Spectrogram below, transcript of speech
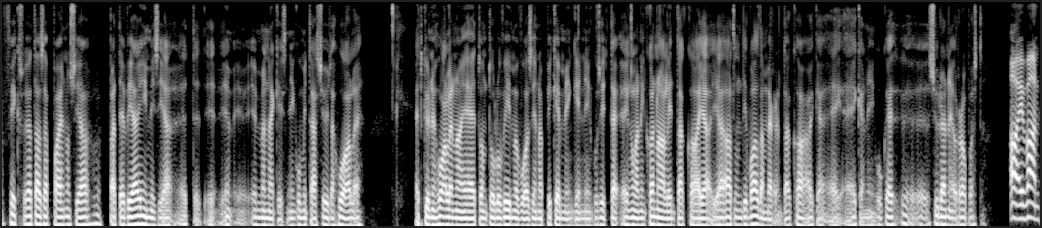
fiksuja, tasapainoisia, päteviä ihmisiä, että en, en mä näkisi niin kuin mitään syytä huoleen. Että kyllä ne huolenaiheet on tullut viime vuosina pikemminkin niin kuin sitten Englannin kanaalin takaa ja, ja Atlantin valtameren takaa, eikä, eikä niin kuin sydän-Euroopasta. Aivan.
